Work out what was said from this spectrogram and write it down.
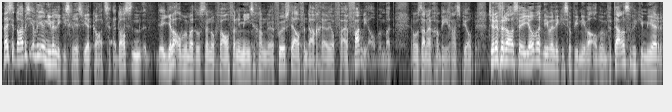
Luister, daar was een van jou nuwe liedjies geweest weer Kaats. Uh, Daar's 'n- hele album wat ons nou nog vir half van die mense gaan uh, voorstel vandag uh, of van die album wat ons dan nou gaan 'n bietjie gaan speel. Jennifer, daar's 'n heelwat nuwe liedjies op die nuwe album. Vertel ons 'n bietjie meer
